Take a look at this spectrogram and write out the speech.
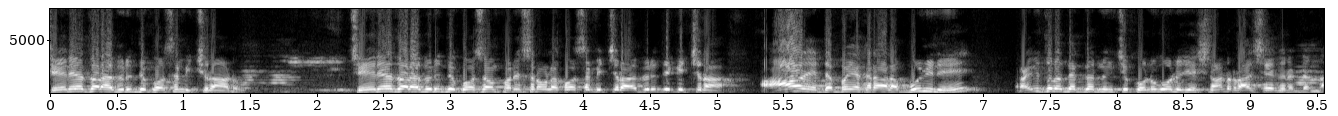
చేనేతల అభివృద్ధి కోసం ఇచ్చినాడు. చేనేతల అభివృద్ధి కోసం పరిశ్రమల కోసం ఇచ్చిన అభివృద్ధికి ఇచ్చిన ఆ డెబ్బై ఎకరాల భూమిని రైతుల దగ్గర నుంచి కొనుగోలు చేసినాడు రాజశేఖర రెడ్డి అన్న.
